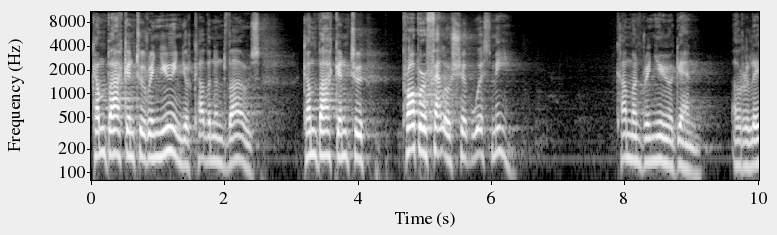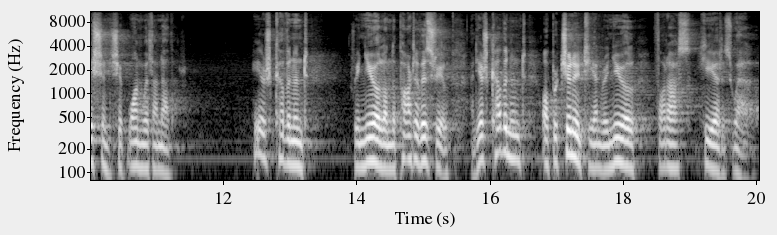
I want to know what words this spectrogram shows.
Come back into renewing your covenant vows. Come back into proper fellowship with me. Come and renew again our relationship one with another. Here's covenant renewal on the part of Israel, and here's covenant opportunity and renewal for us here as well.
